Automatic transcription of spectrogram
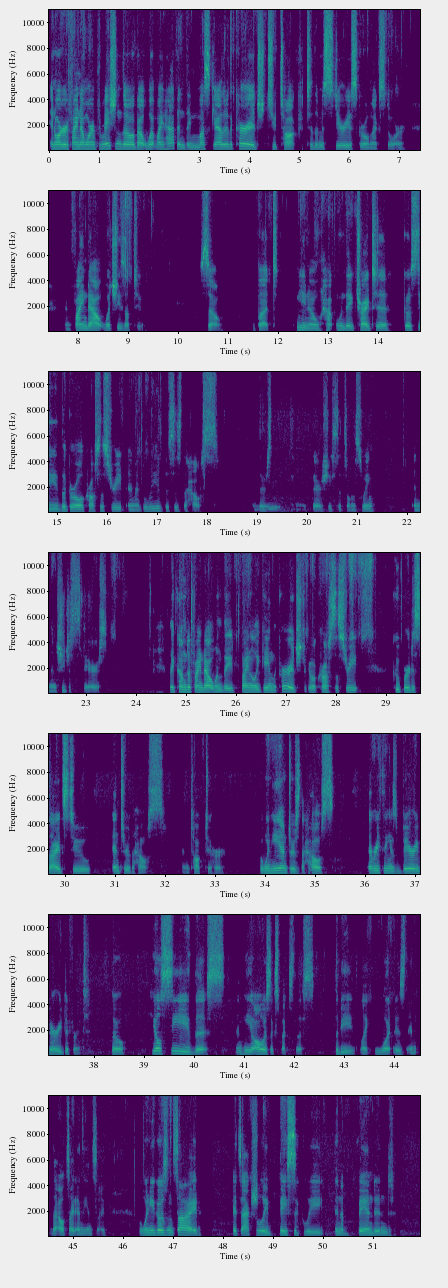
In order to find out more information, though, about what might happen, they must gather the courage to talk to the mysterious girl next door and find out what she's up to. So, but you know, how, when they tried to go see the girl across the street, and I believe this is the house. And there's Ooh. there, she sits on the swing, and then she just stares. They come to find out when they finally gain the courage to go across the street, Cooper decides to enter the house and talk to her. But when he enters the house, everything is very, very different. So he'll see this, and he always expects this to be like what is in the outside and the inside. But when he goes inside, it's actually basically an abandoned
